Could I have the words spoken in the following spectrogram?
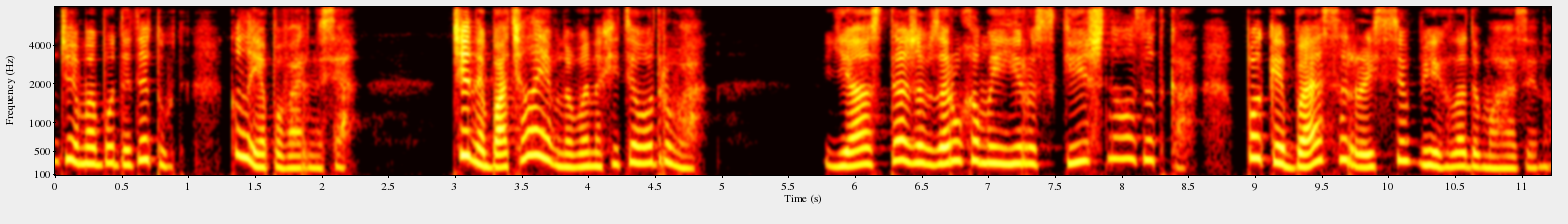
Джиме, будете тут, коли я повернуся. Чи не бачила я в новинах і цього друга? Я стежив за рухами її розкішного задка, поки Бес риссю бігла до магазину.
